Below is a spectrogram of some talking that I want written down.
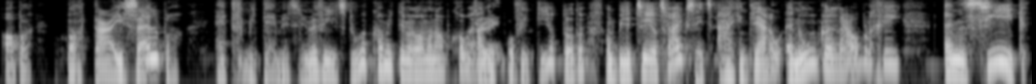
Aber die Partei selber hat mit dem jetzt nicht mehr viel zu tun gehabt, mit dem Rahmenabkommen. Auch profitiert, oder? Und bei CO2-Gesetz eigentlich auch ein unglaubliche, ein Sieg,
